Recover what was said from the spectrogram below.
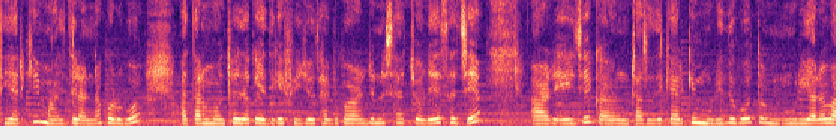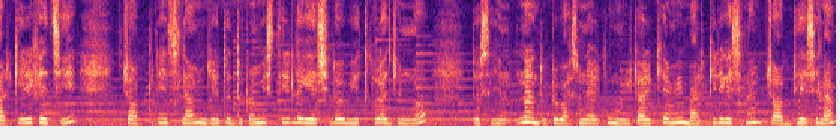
দিয়ে আর কি মাছ দিয়ে রান্না করব। আর তার মধ্যে দেখো এদিকে ফিজিওথেরাপি করার জন্য স্যার চলে এসেছে। আর এই যে চাচাদেরকে আর কি মুড়ি দেবো, তো মুড়ি আরও বাড়কি রেখেছি। চপ কিনেছিলাম, যেহেতু দুটো মিস্ত্রি লেগেছিলো ভিত খোলার জন্য। তো সেই জন্য, না, দুটো বাসনে আর কি মুড়িটা আর কি আমি বাড়কি রেখেছিলাম, চপ দিয়েছিলাম।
